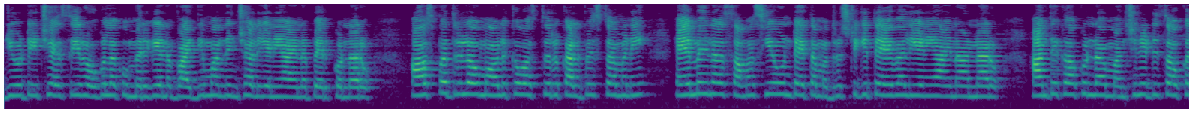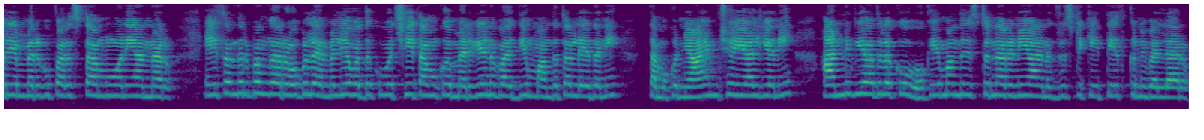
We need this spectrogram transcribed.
డ్యూటీ చేసి రోగులకు మెరుగైన వైద్యం అందించాలి అని ఆయన పేర్కొన్నారు. ఆసుపత్రిలో మౌలిక వస్తువులు కల్పిస్తామని ఏమైనా సమస్య ఉంటే తమ దృష్టికి తేవాలి అని ఆయన అన్నారు. అంతేకాకుండా మంచినీటి సౌకర్యం మెరుగుపరుస్తాము అని అన్నారు. ఈ సందర్భంగా రోగులు ఎమ్మెల్యే వద్దకు వచ్చి తమకు మెరుగైన వైద్యం అందటం లేదని తమకు న్యాయం చేయాలి అని అన్ని వ్యాధులకు ఒకే మందు ఇస్తున్నారని ఆయన దృష్టికి తీసుకుని వెళ్ళారు.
